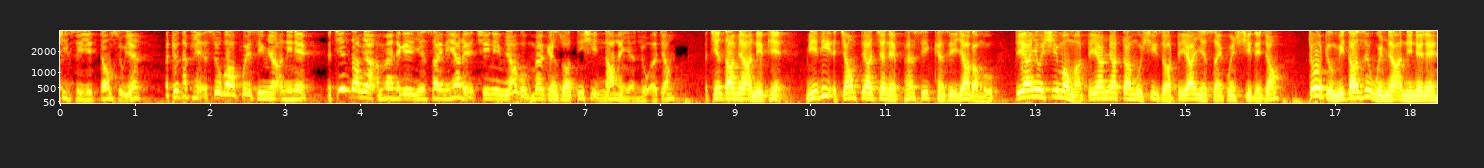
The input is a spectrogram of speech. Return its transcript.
ရှိစေရေးတောင်းဆိုရန်အထူးသဖြင့်အဆိုပါအဖွဲ့အစည်းများအနေနဲ့အကျဉ်းသားများအမှန်တကယ်ရင်ဆိုင်နေရတဲ့အခြေအနေများကိုမှန်ကန်စွာသိရှိနားလည်ရန်လိုအပ်ကြောင်းအကျဉ်းသားများအနေဖြင့်မြည်သည့်အကြောင်းပြချက်နဲ့ဖမ်းဆီးခံစေရကမူ တရားရုံးရှိမှောက်မှာတရားမျှတမှုရှိစွာတရားရင်ဆိုင်ခွင့်ရှိတဲ့ကြောင်းထို့အတူမိသားစုဝင်များအနေနဲ့လည်း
